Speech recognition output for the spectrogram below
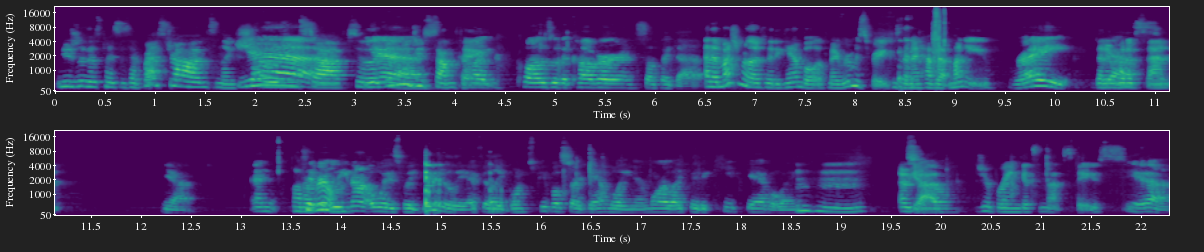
Usually those places have restaurants and like shows Yeah. and stuff, so like, you're gonna do something. Like clothes with a cover and stuff like that. and I'm much more likely to gamble if my room is free because then I have that money Right. that I would have Yes. spent. Yeah. And On typically, not always, but usually, I feel like once people start gambling, you're more likely to keep gambling. Mm-hmm. Oh yeah, So, 'cause your brain gets in that space. yeah.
